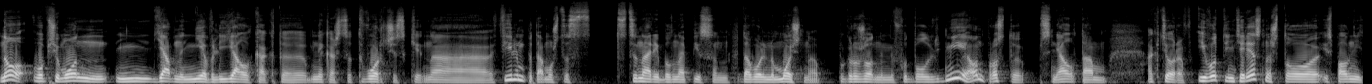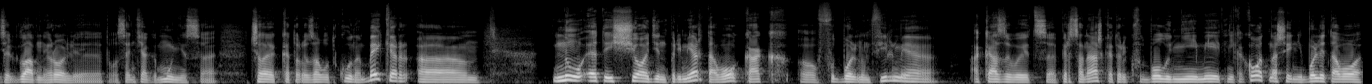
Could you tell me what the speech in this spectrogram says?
Но, в общем, он явно не влиял как-то, мне кажется, творчески на фильм, потому что сценарий был написан довольно мощно погруженными в футбол людьми, а он просто снял там актеров. И вот интересно, что исполнитель главной роли этого Сантьяго Муниса, человек, которого зовут Куна Бекер, э, ну, это еще один пример того, как э, в футбольном фильме оказывается персонаж, который к футболу не имеет никакого отношения. Более того,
